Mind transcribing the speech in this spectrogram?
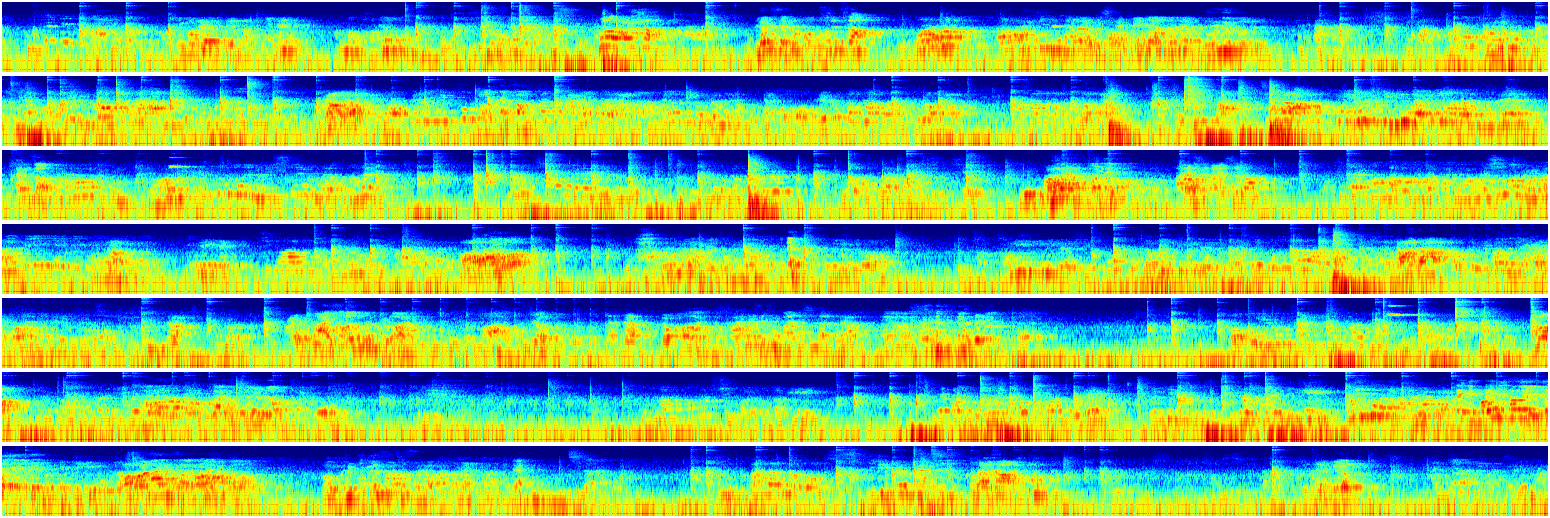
아, 그죠? 자, 몇번 하늘에서 빠지신 것 같아요? 네. 너무 이동 잘하시는 사람이 하나. 아, 나이스 열려. 그냥 똑같이 줄 거예요. 어차피 상대방 보면서 사람 보내 이렇게 지금 주려면 이게 세게 빨리 사회 이렇게 비기 오죠. 긁히면서 쳤어요. 네. 하는다고 이길 병이 같이 자, 자. 이제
